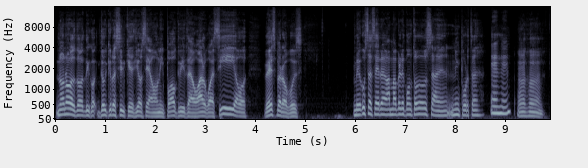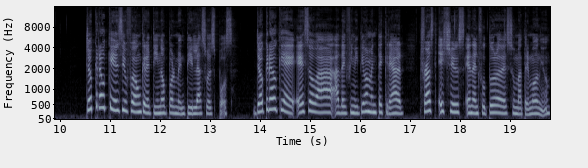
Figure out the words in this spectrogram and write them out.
No, no, digo, yo quiero decir que yo sea un hipócrita o algo así, o, ¿ves? Pero pues me gusta ser amable con todos, no importa. Yo creo que ese fue un cretino por mentirle a su esposa. Yo creo que eso va a definitivamente crear trust issues en el futuro de su matrimonio.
